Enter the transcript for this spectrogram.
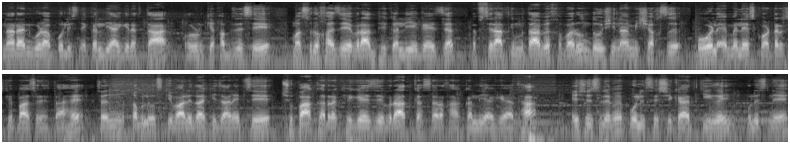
नारायणगुड़ा पुलिस ने कर लिया गिरफ़्तार और उनके कब्जे से मसरूखा जेवरात भी कर लिए गए जब्त। तफसीत के मुताबिक वरुण दोषी नामी शख्स ओल्ड एम एल क्वार्टर्स के पास रहता है। चंद दिन कबल उसकी वालिदा की जानब से छुपा कर रखे गए जेवरात का सरखा कर लिया गया था। इस सिलसिले में पुलिस से शिकायत की गई। पुलिस ने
